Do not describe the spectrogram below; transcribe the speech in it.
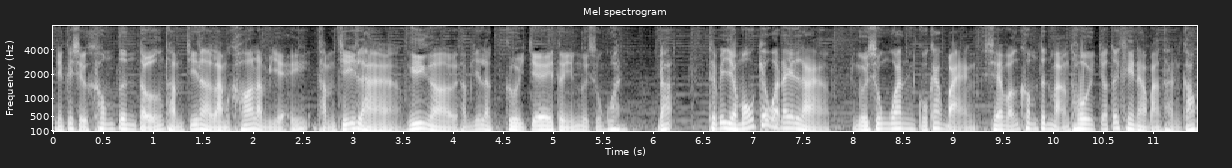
những cái sự không tin tưởng, thậm chí là làm khó, làm dễ, thậm chí là nghi ngờ, thậm chí là cười chê từ những người xung quanh. Đó. Thì bây giờ mấu chốt ở đây là người xung quanh của các bạn sẽ vẫn không tin bạn thôi cho tới khi nào bạn thành công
